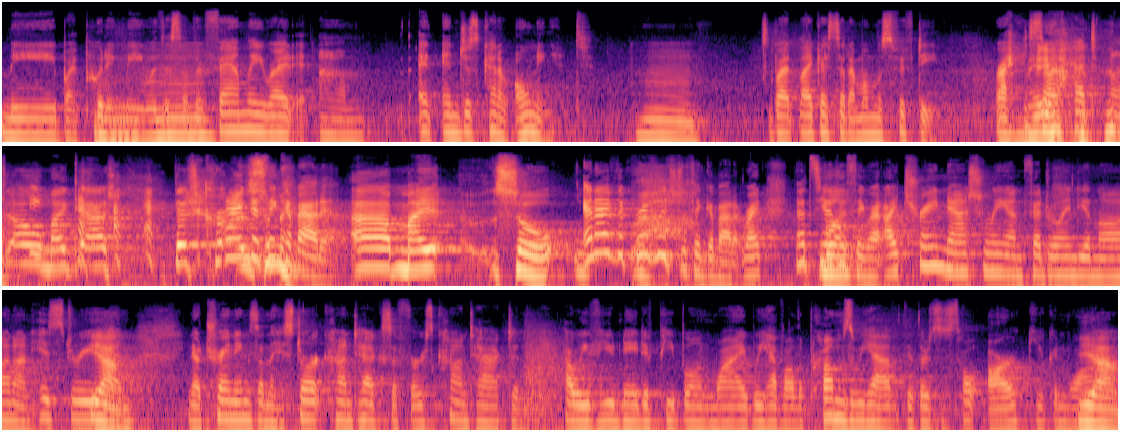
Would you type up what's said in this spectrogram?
me by putting me with this other Mm-hmm. family right um, and, and just kind of owning it. But like I said, I'm almost 50, right? So I had to oh my gosh, that's crazy. Time to think about it. Uh, my so And I have the privilege to think about it, right? That's the Well- other thing, right? I train nationally on federal Indian law and on history Yeah. and you know trainings on the historic context of first contact and how we viewed Native people and why we have all the problems we have. That There's this whole arc you can watch Yeah.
